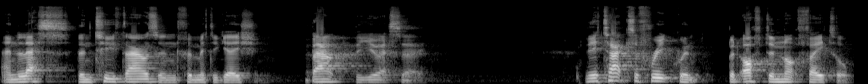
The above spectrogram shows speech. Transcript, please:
and less than 2,000 for mitigation. About the USA. The attacks are frequent, but often not fatal.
